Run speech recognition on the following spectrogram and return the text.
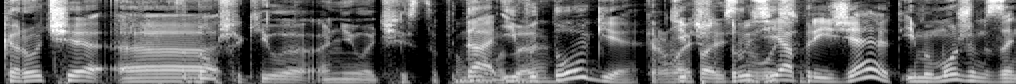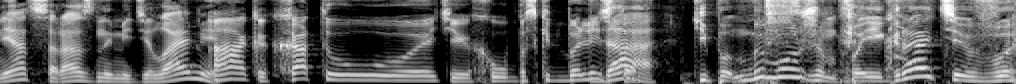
Короче, э, Дом Шакила Анила чисто, да, по-моему, и в итоге, Кровать типа, 6 на друзья 8. приезжают, и мы можем заняться разными делами. А, как хаты у этих, у баскетболистов. Да, типа, мы можем поиграть в...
